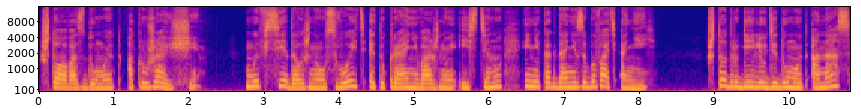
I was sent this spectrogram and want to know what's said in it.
что о вас думают окружающие. Мы все должны усвоить эту крайне важную истину и никогда не забывать о ней. Что другие люди думают о нас,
